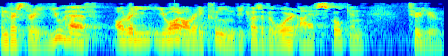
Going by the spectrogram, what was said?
In verse 3, you have already, you are already clean because of the word I have spoken to you.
